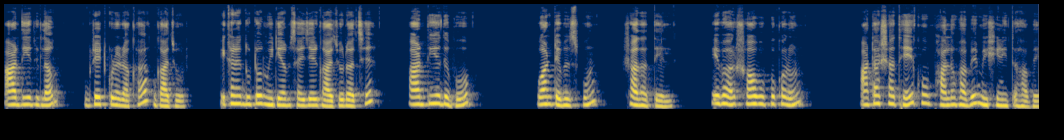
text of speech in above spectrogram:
আর দিয়ে দিলাম গ্রেট করে রাখা গাজর। এখানে দুটো মিডিয়াম সাইজের গাজর আছে, আর দিয়ে দেব ওয়ান টেবিল স্পুন সাদা তেল। এবার সব উপকরণ আটার সাথে খুব ভালোভাবে মিশিয়ে নিতে হবে।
